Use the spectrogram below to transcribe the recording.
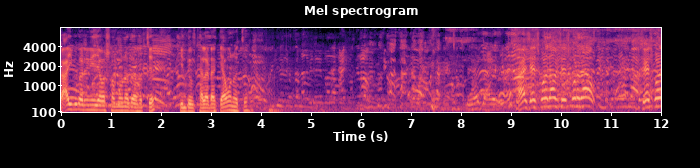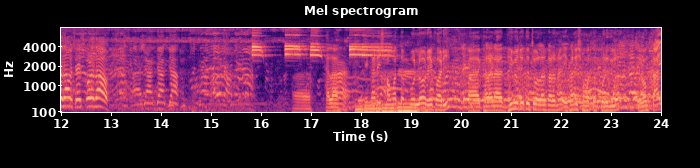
টাই বিকারে নিয়ে যাওয়ার সম্ভাবনা তো হচ্ছে কিন্তু খেলাটা কেমন হচ্ছে? শেষ করে দাও শেষ করে দাও। শেষ করে দাও শেষ করে দাও। খেলা এখানেই সমাপ্তক করল রেফারি। খেলাটা ধীমে যেতে চলার কারণে এখানেই সমাপ্তক করে দিল এবং টাই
